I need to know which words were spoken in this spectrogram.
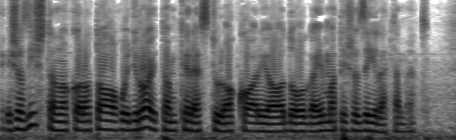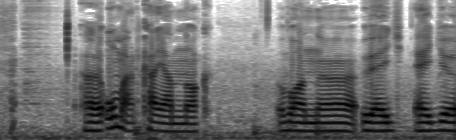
és az Isten akarata, ahogy rajtam keresztül akarja a dolgaimat és az életemet. Omar Khayyamnak van, ő egy, egy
